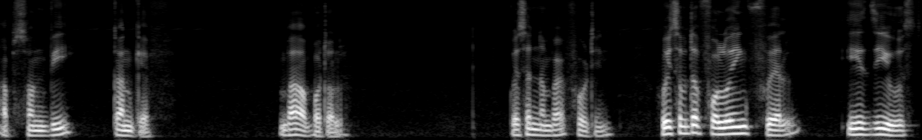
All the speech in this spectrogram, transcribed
অপশ্যন বি কনকেভ বা অৱতল question number fourteen which of the following fuel is used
